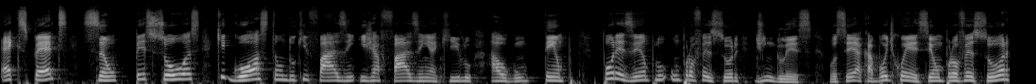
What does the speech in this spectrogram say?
Experts são pessoas que gostam do que fazem e já fazem aquilo há algum tempo. Por exemplo, um professor de inglês. Você acabou de conhecer um professor,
